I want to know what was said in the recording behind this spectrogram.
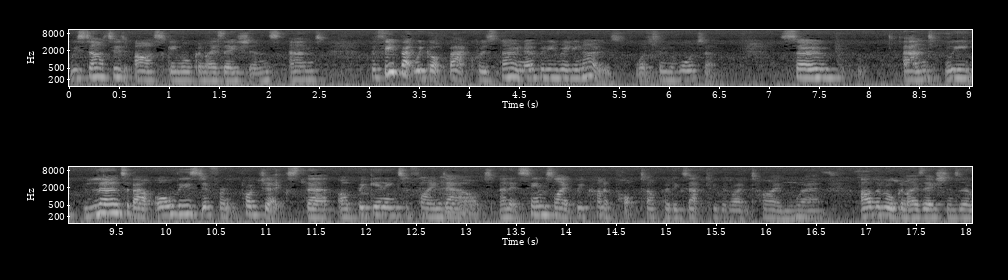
we started asking organisations and the feedback we got back was no, nobody really knows what's in the water. So, and we learnt about all these different projects that are beginning to find out and it seems like we kind of popped up at exactly the right time where other organisations are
